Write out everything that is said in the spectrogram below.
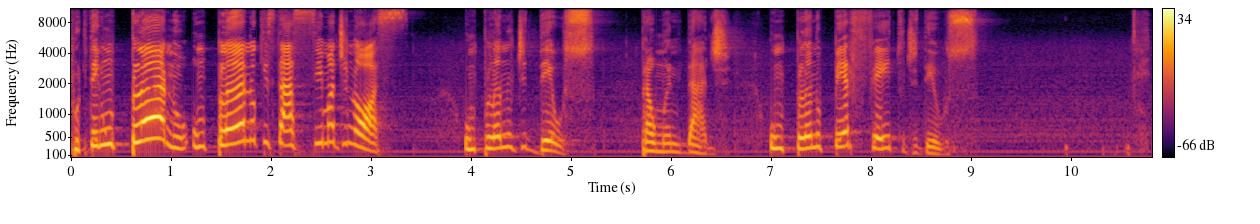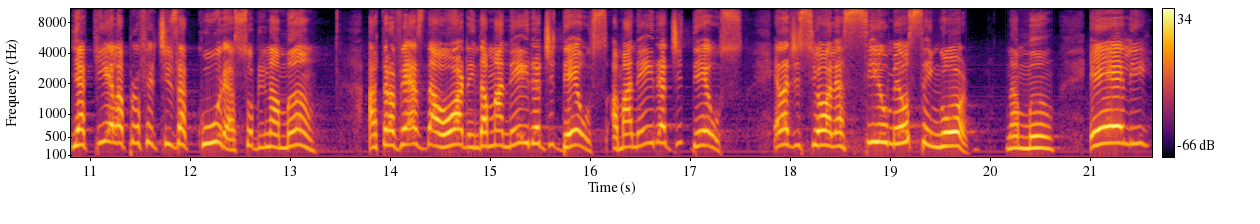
Porque tem um plano, um plano que está acima de nós. Um plano de Deus para a humanidade. Um plano perfeito de Deus. E aqui ela profetiza cura sobre Namã através da ordem, da maneira de Deus, a maneira de Deus. Ela disse: "Olha, se o meu Senhor Namã, ele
